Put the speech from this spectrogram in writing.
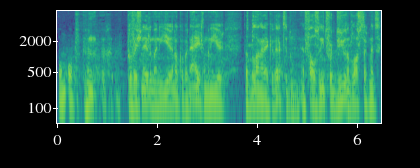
om op hun professionele manier en ook op hun eigen manier dat belangrijke werk te doen. En val ze niet voortdurend lastig met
